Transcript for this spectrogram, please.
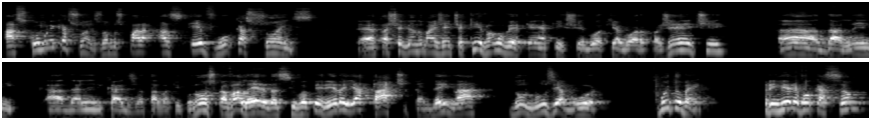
as comunicações, vamos para as evocações. É, tá chegando mais gente aqui, vamos ver quem é que chegou aqui agora com a gente. A Darlene, a Darlene Cardes já estava aqui conosco, a Valéria da Silva Pereira e a Tati também lá do Luz e Amor. Muito bem. Primeira evocação,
